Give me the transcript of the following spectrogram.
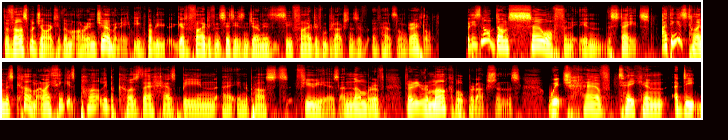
The vast majority of them are in Germany. You can probably go to five different cities in Germany to see five different productions of, of Hansel and Gretel. But it's not done so often in the States. I think its time has come, and I think it's partly because there has been, uh, in the past few years, a number of very remarkable productions which have taken a deep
